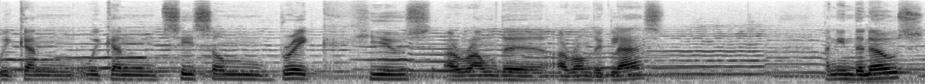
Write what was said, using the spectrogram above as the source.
we can, we can see some brick hues around the, around the glass. And in the nose,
